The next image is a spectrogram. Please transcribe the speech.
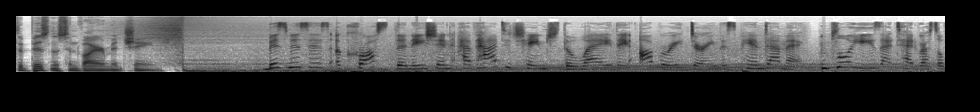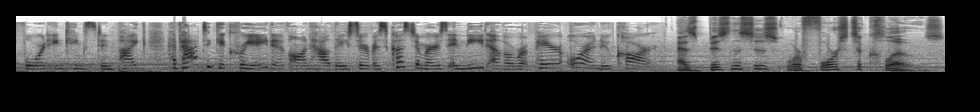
the business environment changed. Businesses across the nation have had to change the way they operate during this pandemic. Employees at Ted Russell Ford in Kingston Pike have had to get creative on how they service customers in need of a repair or a new car. As businesses were forced to close,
